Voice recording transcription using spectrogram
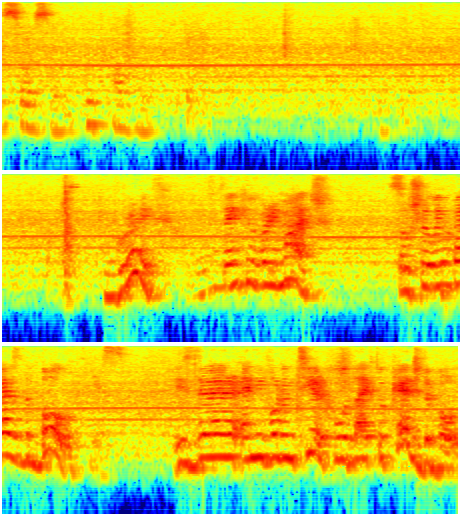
is also good content. Great. Thank you very much. So shall we pass the ball? Yes. Is there any volunteer who would like to catch the ball?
